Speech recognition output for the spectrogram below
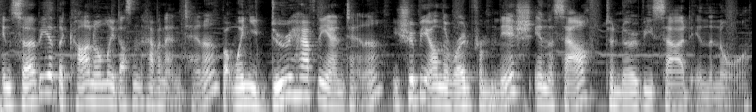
In Serbia, the car normally doesn't have an antenna, but when you do have the antenna, you should be on the road from Niš in the south to Novi Sad in the north.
